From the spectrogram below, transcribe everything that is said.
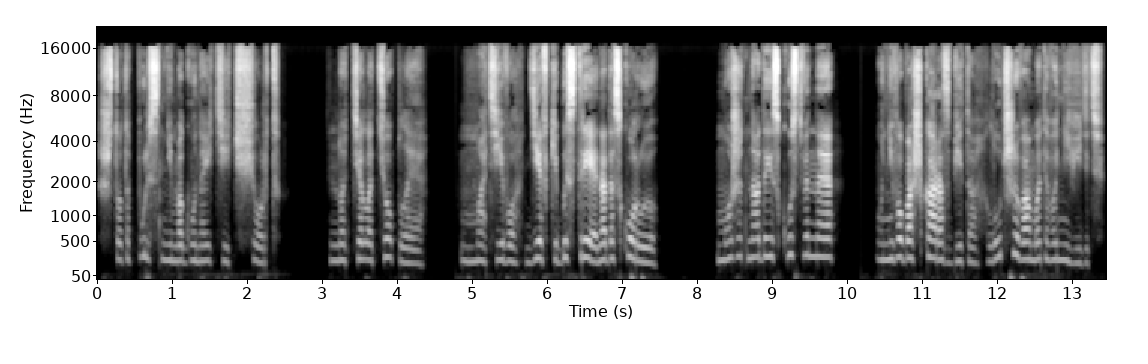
Что-то пульс не могу найти, черт. Но тело теплое. Мать его, девки, быстрее, надо скорую. Может, надо искусственное... У него башка разбита, лучше вам этого не видеть.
